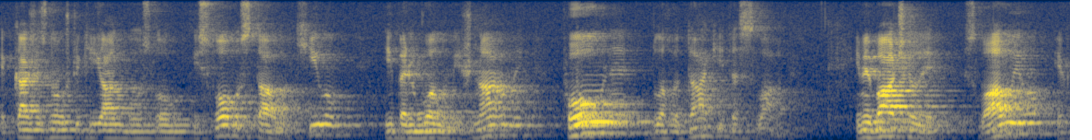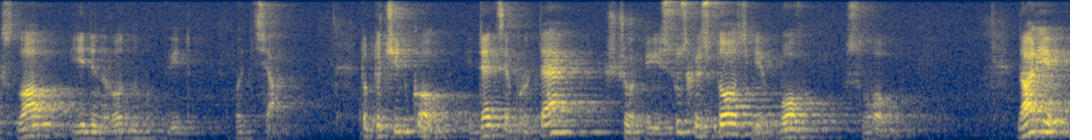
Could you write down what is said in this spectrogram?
як каже знову ж таки Ян Богослов, і Слово стало тілом і перебувало між нами, повне благодаті та слави. І ми бачили славу Його, як славу єдинородного від Отця. Тобто чітко йдеться про те, що Ісус Христос є Бог Слово. Далі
